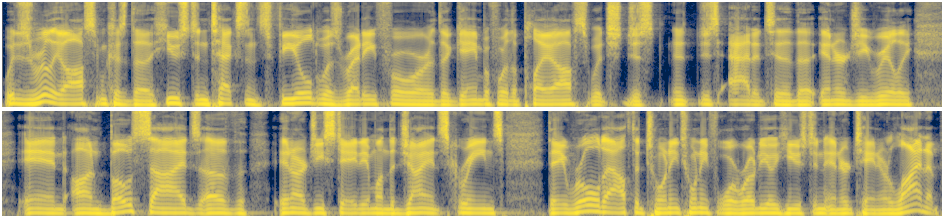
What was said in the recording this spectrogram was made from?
which is really awesome because the Houston Texans field was ready for the game before the playoffs, which just just added to the energy, really. And on both sides of NRG Stadium on the giant screens, they rolled out the 2024 Rodeo Houston Entertainer lineup.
